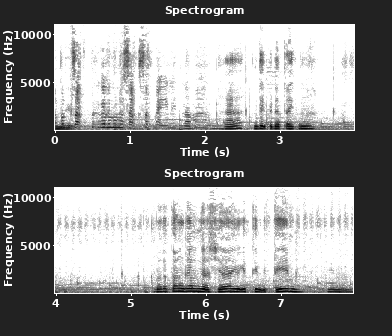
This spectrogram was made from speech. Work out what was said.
Dapat sak, tagalan mo na saksak, mainit naman. Ha? Hindi, pinatay ko na. Matatanggal nga siya, yung itim-itim. Yun, oh.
